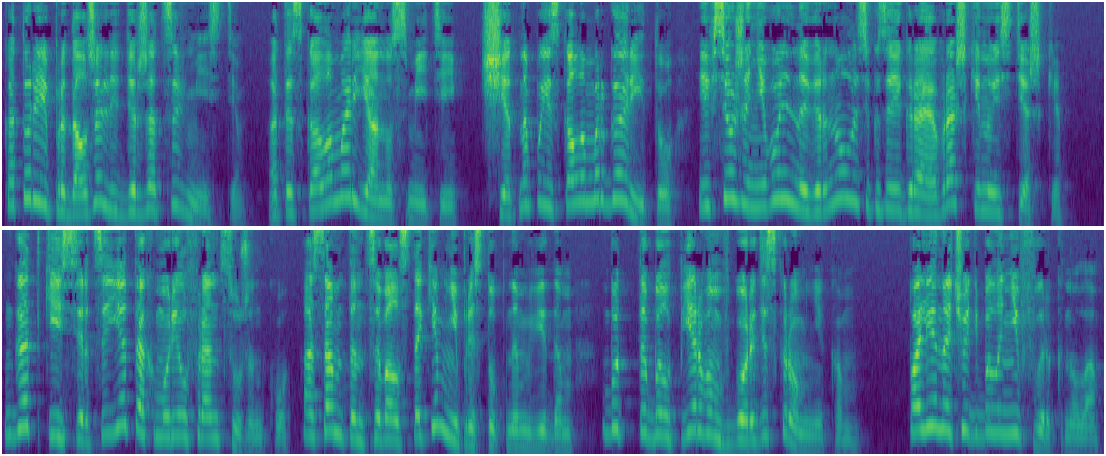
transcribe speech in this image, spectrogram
которые продолжали держаться вместе. Отыскала Марьяну с Митей, тщетно поискала Маргариту и все же невольно вернулась к заиграя Врашкину и Стежке. Гадкий сердцеед охмурил француженку, а сам танцевал с таким неприступным видом, будто был первым в городе скромником. Полина чуть было не фыркнула,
